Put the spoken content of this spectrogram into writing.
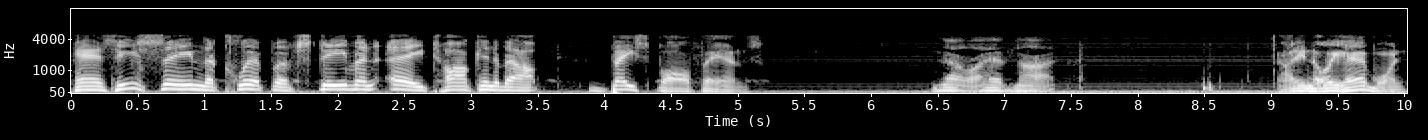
has he seen the clip of Stephen A. talking about baseball fans? No, I have not. I didn't know he had one.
